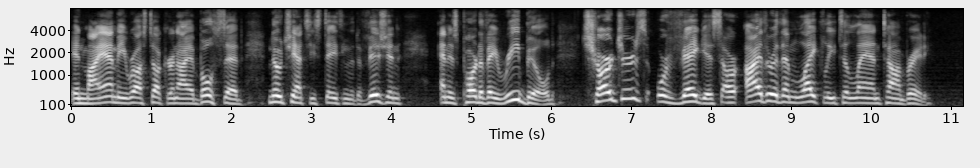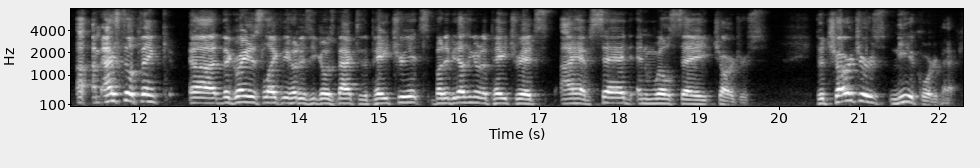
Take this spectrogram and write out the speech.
in Miami. Ross Tucker and I have both said no chance he stays in the division and is part of a rebuild. Chargers or Vegas are either of them likely to land Tom Brady? Uh, I still think uh, the greatest likelihood is he goes back to the Patriots. But if he doesn't go to the Patriots, I have said and will say Chargers. The Chargers need a quarterback.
